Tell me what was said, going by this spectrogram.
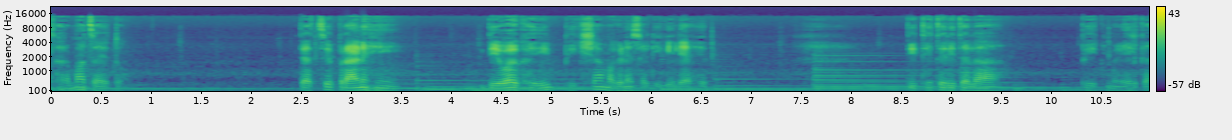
धर्माचा आहे तो. त्याचे प्राणही देवाघरी भिक्षा मागण्यासाठी गेले आहेत. तिथे तरी त्याला भीक मिळेल का?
